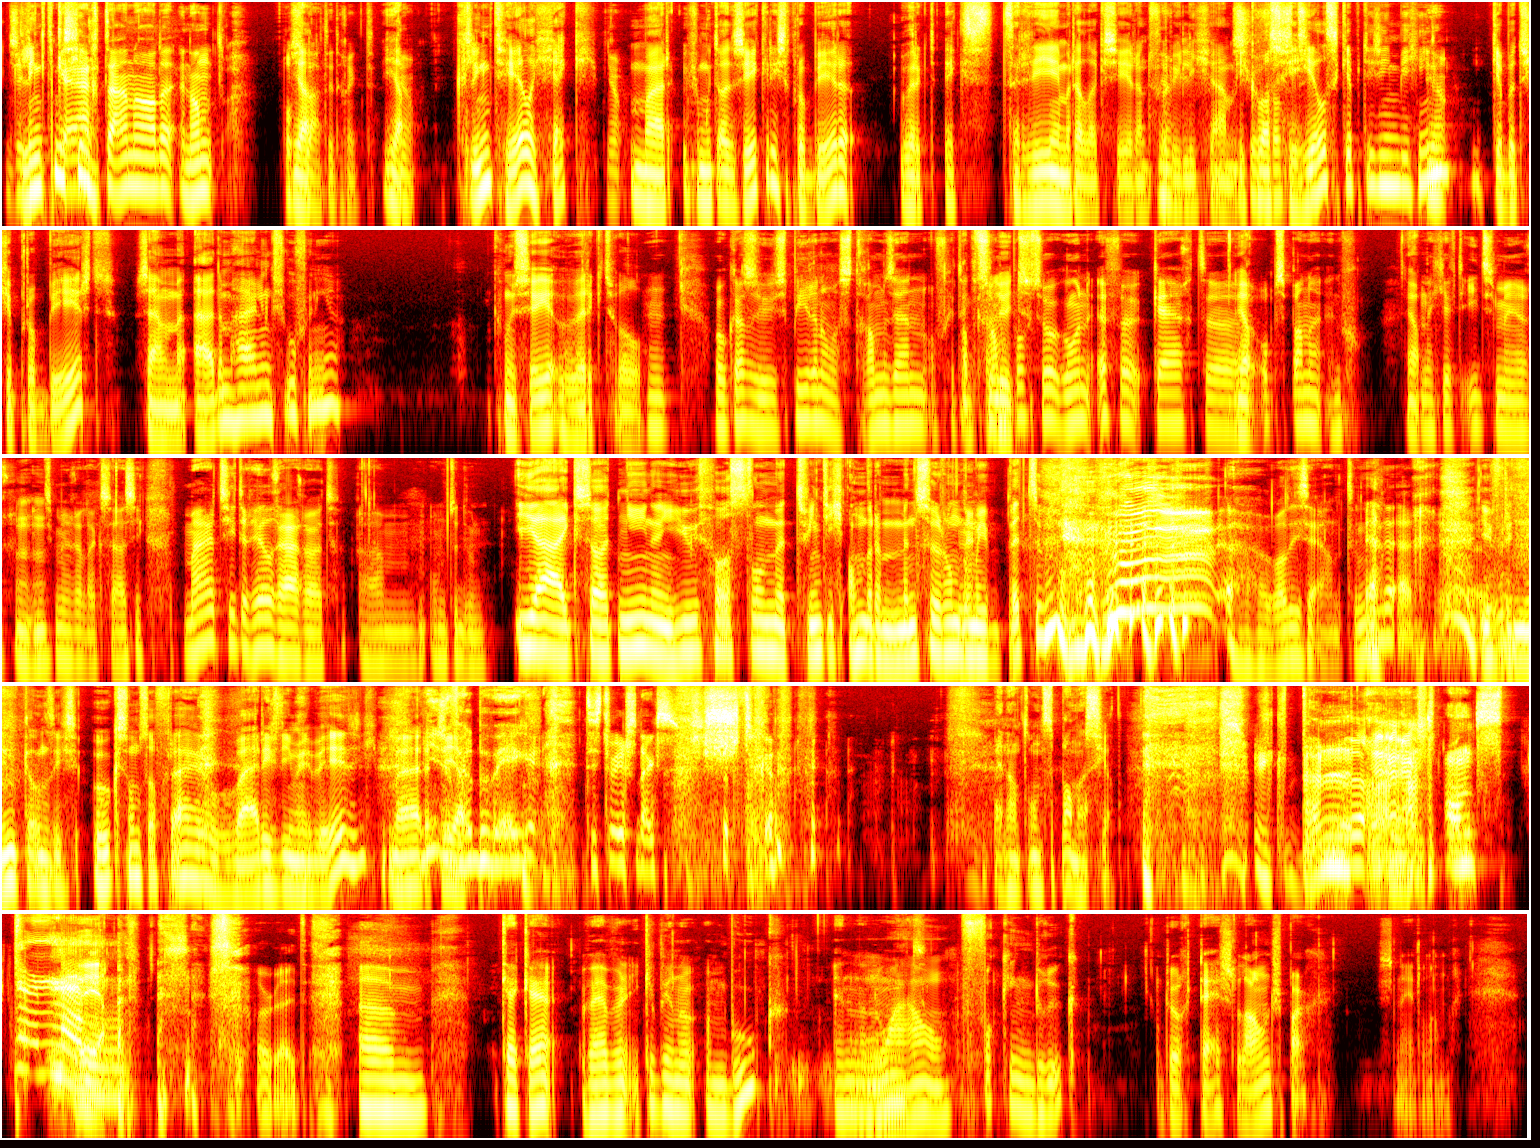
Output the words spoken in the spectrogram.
Dus Klinkt misschien- Keihard aanhouden en dan loslaten direct. Ja. Klinkt heel gek, Ja. maar je moet dat zeker eens proberen. Werkt extreem relaxerend voor Ja. je lichaam. Ik je was heel sceptisch in het begin. Ja. Ik heb het geprobeerd, samen met ademhalingsoefeningen. Ik moet zeggen, werkt wel. Ook als je spieren nog wat stram zijn of je hebt kramp of zo, gewoon even keihard eh, Ja. opspannen en, Ja. en dat geeft iets meer, Mhm. iets meer relaxatie. Maar het ziet er heel raar uit ehm, om te doen. Ja, ik zou het niet in een youth hostel met twintig andere mensen rondom Nee. je bed doen. Eh, wat is hij aan het doen Ja. daar? je vriendin kan zich ook soms afvragen, waar is die mee bezig? Maar Niet ja, zoveel bewegen. het is twee s'nachts. Ik ben aan het ontspannen, schat. Ik ben aan het ontspannen. Ja. Alright. Ehm, kijk, hè, we hebben, ik heb hier een, een boek. En Wauw. Fucking Druk. Door Thijs Launsbach. Dat is Nederlander.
